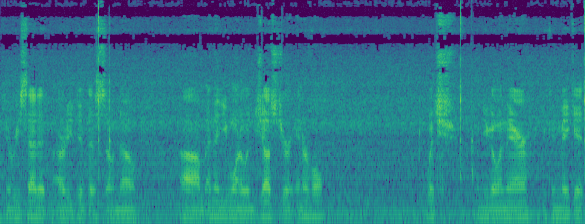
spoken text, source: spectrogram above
You can reset it. I already did this, so no. Um, and then you want to adjust your interval, which when you go in there, you can make it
